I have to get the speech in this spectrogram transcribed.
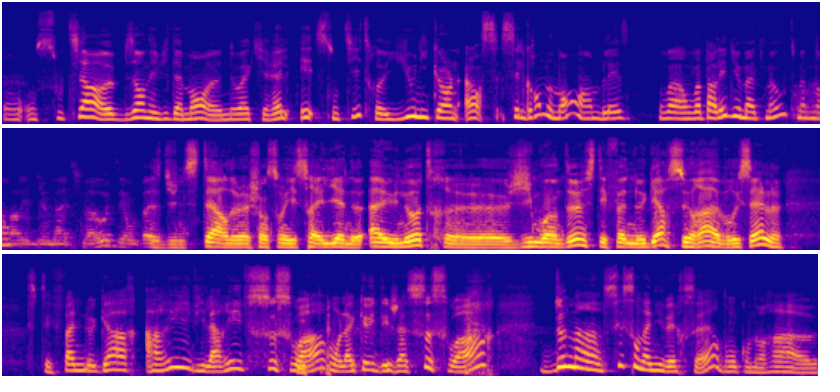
on, soutient bien évidemment Noah Kirel et son titre Unicorn. Alors c'est le grand moment, hein, Blaise? On va, on va parler de maintenant. On va parler de et on passe d'une star de la chanson israélienne à une autre. Euh, J-2, Stéphane Legard sera à Bruxelles. Stéphane Legard arrive, il arrive ce soir, on l'accueille déjà ce soir. Demain, c'est son anniversaire, donc on aura euh,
